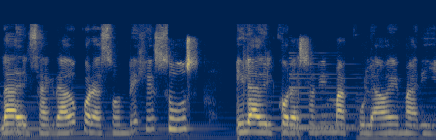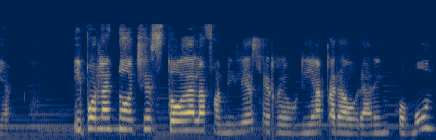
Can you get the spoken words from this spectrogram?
la del Sagrado Corazón de Jesús y la del Corazón Inmaculado de María. Y por las noches toda la familia se reunía para orar en común.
